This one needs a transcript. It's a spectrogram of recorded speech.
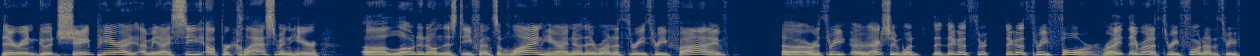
they're in good shape here? I, I mean, I see upperclassmen here uh, loaded on this defensive line here. I know they run a three three five. Uh, or three, or actually, what they go three, they go three four, right? They run a three four, not a three,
